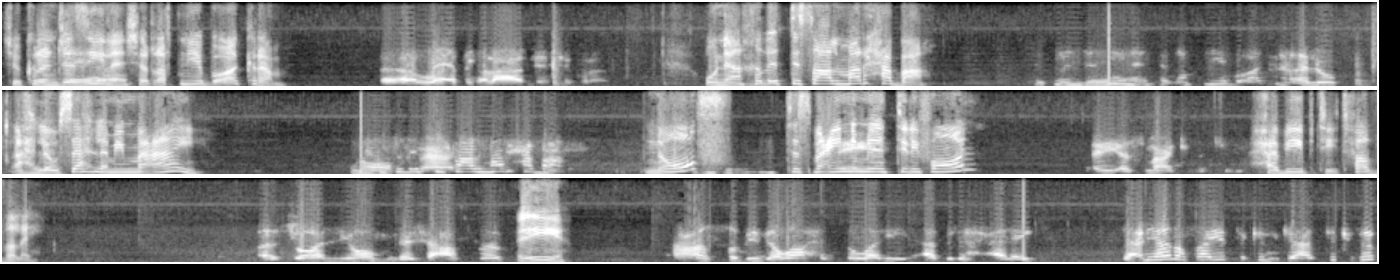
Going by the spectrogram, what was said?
شكرا جزيلا. شرفتني يا أبو أكرم. الله يعطيك العافية. شكرا. وناخذ اتصال. مرحبا. ألو. أهلا وسهلا. مين معاي؟ نوف معك. اتصال. مرحبا. نوف تسمعيني. من التليفون؟ أي أسمعك بس حبيبتي تفضلي. السؤال اليوم ليش أعصب؟ إيه أعصب إذا واحد سوى لي أبله علي. يعني أنا صايرتك انك قاعد تكذب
